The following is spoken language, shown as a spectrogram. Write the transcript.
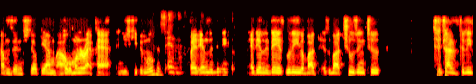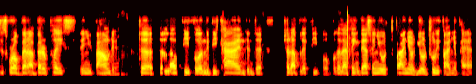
comes in and she's okay, I'm, I hope I'm on the right path, and you just keep it moving. And, but at the end of the day, at the end of the day, it's really about it's about choosing to to try to, to leave this world better a better place than you found it. To to love people and to be kind and to try to uplift people because I think that's when you'll find your you'll truly find your path.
